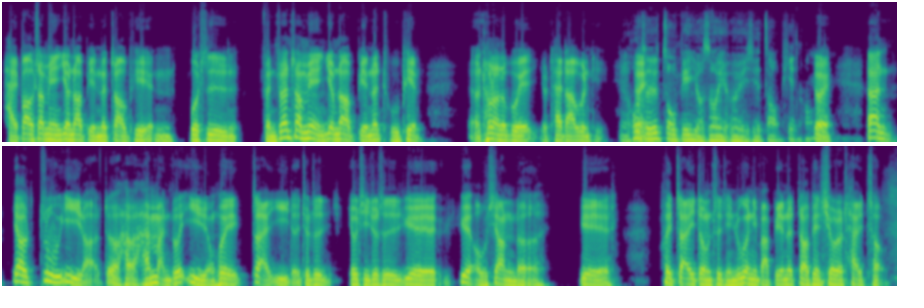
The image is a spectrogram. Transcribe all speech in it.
海报上面用到别人的照片，或是粉砖上面用到别人的图片。呃，通常都不会有太大问题，或者是周边有时候也会有一些照片。对，但要注意啦，就还还蛮多艺人会在意的，就是尤其就是越越偶像的越会在意这种事情。如果你把别人的照片修的太丑，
